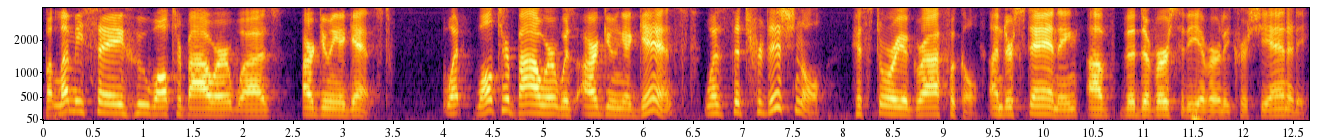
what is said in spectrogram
But let me say who Walter Bauer was arguing against. What Walter Bauer was arguing against was the traditional historiographical understanding of the diversity of early Christianity.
